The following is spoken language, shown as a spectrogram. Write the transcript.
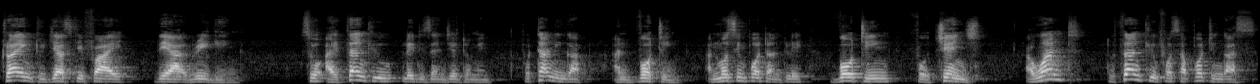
trying to justify their rigging. So I thank you, ladies and gentlemen, for turning up and voting, and most importantly, voting for change. I want to thank you for supporting us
